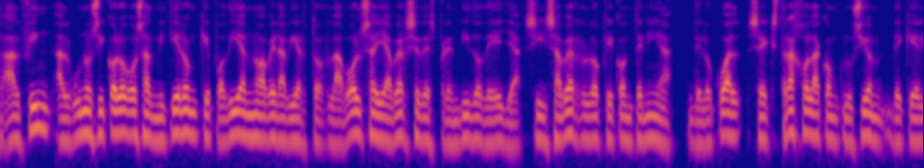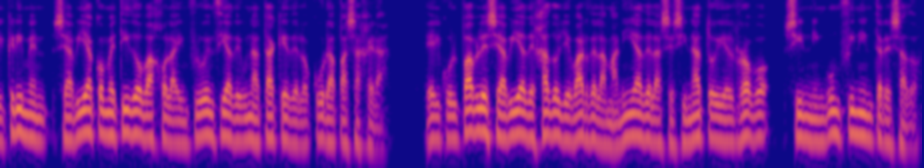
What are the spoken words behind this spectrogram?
Al fin, algunos psicólogos admitieron que podían no haber abierto la bolsa y haberse desprendido de ella sin saber lo que contenía, de lo cual se extrajo la conclusión de que el crimen se había cometido bajo la influencia de un ataque de locura pasajera. El culpable se había dejado llevar de la manía del asesinato y el robo, sin ningún fin interesado.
